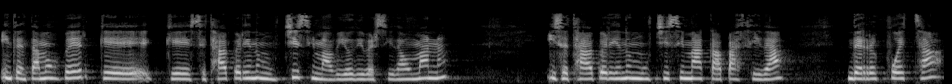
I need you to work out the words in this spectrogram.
Intentamos ver que, que se estaba perdiendo muchísima biodiversidad humana y se estaba perdiendo muchísima capacidad de respuesta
